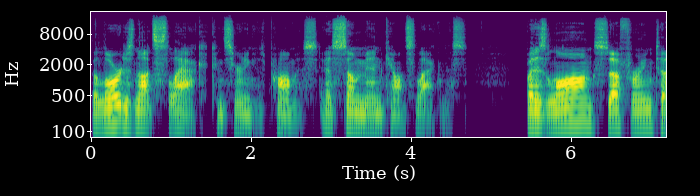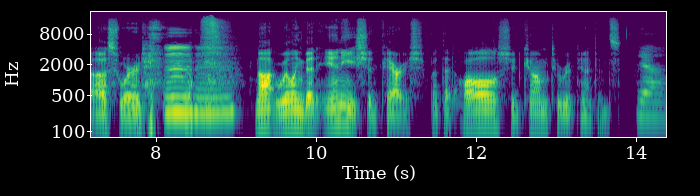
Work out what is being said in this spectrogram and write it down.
The Lord is not slack concerning his promise, as some men count slackness, but is long suffering to usward, Mm-hmm. not willing that any should perish, but that all should come to repentance. yeah.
